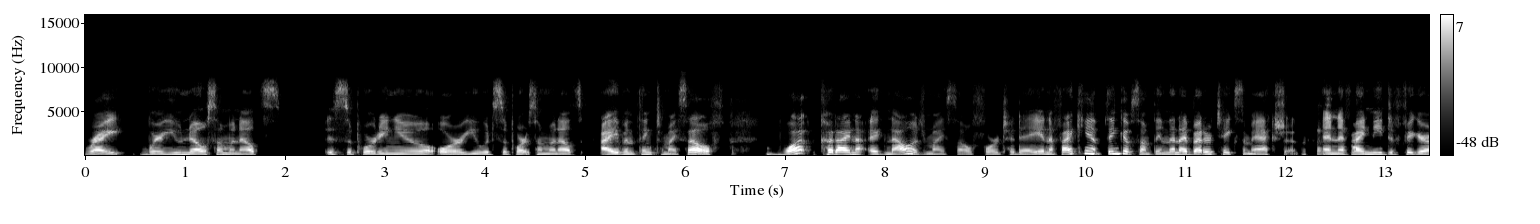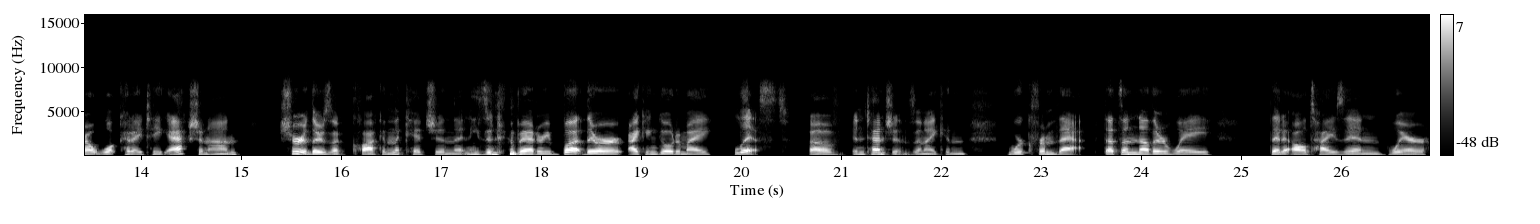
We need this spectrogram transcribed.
right, where you know someone else is supporting you or you would support someone else. I even think to myself, what could I not acknowledge myself for today? And if I can't think of something, then I better take some action. And if I need to figure out what could I take action on, sure, there's a clock in the kitchen that needs a new battery, but there are, I can go to my list of intentions and I can work from that. That's another way that it all ties in where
